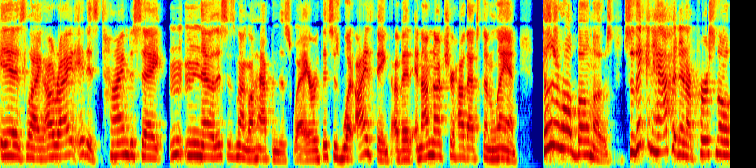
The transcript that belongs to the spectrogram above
is like, all right, it is time to say, no, this is not going to happen this way, or this is what I think of it, and I'm not sure how that's going to land. Those are all BOMOs. So they can happen in our personal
